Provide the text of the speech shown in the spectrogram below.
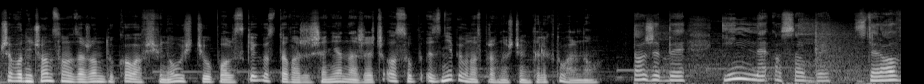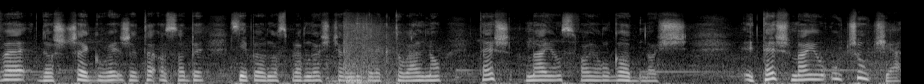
przewodniczącą zarządu koła w Świnoujściu Polskiego Stowarzyszenia na Rzecz Osób z Niepełnosprawnością Intelektualną. to, żeby inne osoby zdrowe dostrzegły, że te osoby z niepełnosprawnością intelektualną też mają swoją godność, y, też mają uczucia,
